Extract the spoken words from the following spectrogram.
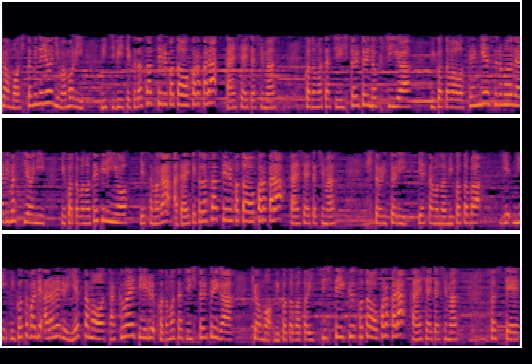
今日も瞳のように守り導いてくださっていることを心から感謝いたします。子供たち一人一人の口が御言葉を宣言するものでありますように御言葉のテフィリンをイエス様が与えてくださっていることを心から感謝いたします。一人一人イエス様の御言葉御言葉であられるイエス様を蓄えている子供たち一人一人が今日も御言葉と一致していくことを心から感謝いたします。そして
